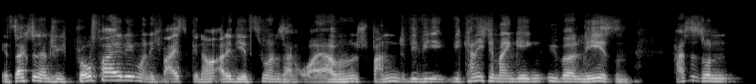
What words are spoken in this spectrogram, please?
Jetzt sagst du natürlich Profiling und ich weiß genau, alle, die jetzt zuhören, sagen, oh ja, spannend, wie, wie, wie kann ich denn mein Gegenüber lesen? Hast du so ein,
